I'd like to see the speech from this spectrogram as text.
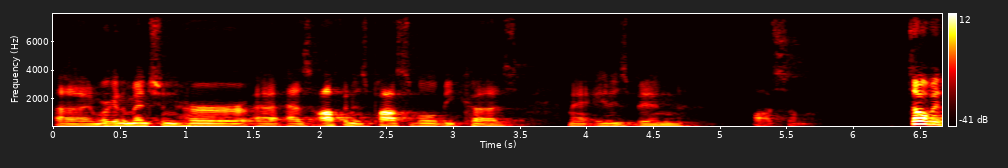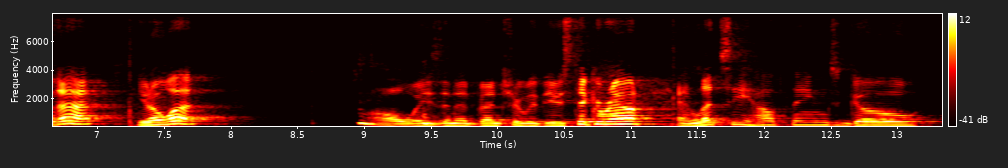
Uh, and we're going to mention her uh, as often as possible because, man, it has been awesome. So, with that, you know what? It's always an adventure with you. Stick around and let's see how things go.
